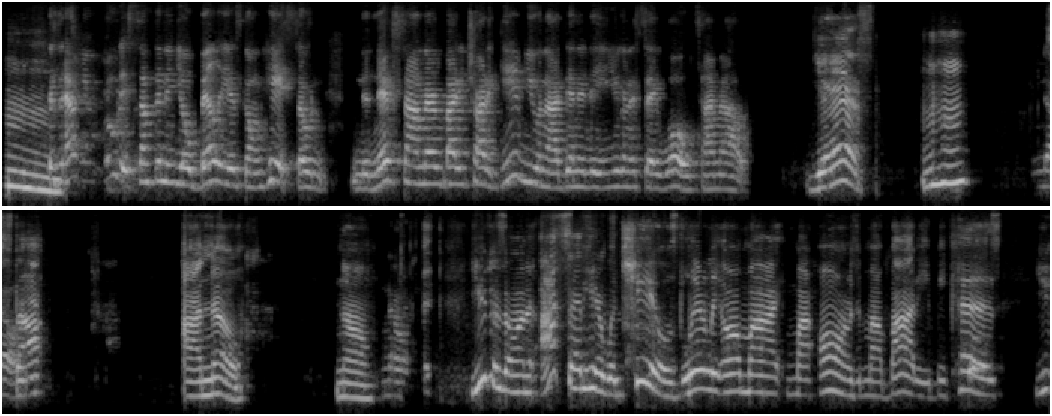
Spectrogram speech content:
Because mm. now you rooted, something in your belly is gonna hit. So the next time everybody try to give you an identity, you're gonna say, "Whoa, time out." Yes. Mm-hmm. No. Stop. I know. No. No. You just on it. I sat here with chills literally on my my arms and my body because you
